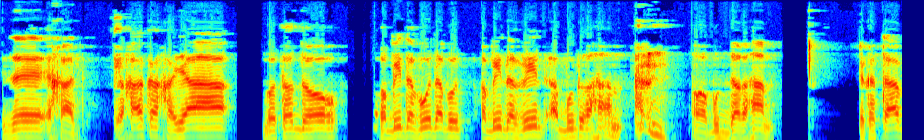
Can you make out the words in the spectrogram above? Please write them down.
זה אחד. ואחר כך היה באותו דור רבי דוד אבו, רבי דוד אבו דרהם, או אבו דרהם, שכתב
